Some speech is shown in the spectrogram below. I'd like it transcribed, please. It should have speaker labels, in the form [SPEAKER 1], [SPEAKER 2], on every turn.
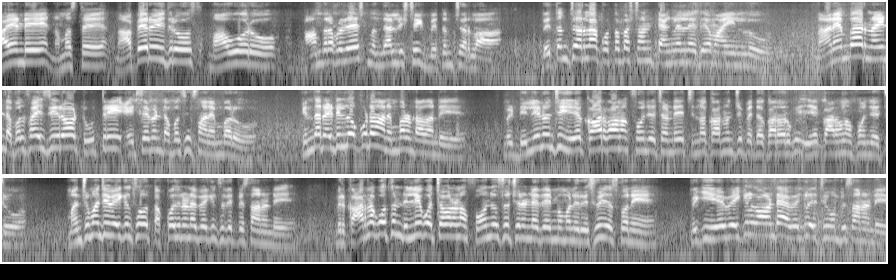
[SPEAKER 1] Hi అండి నమస్తే. నా పేరు ఇద్రూస్ మా ఊరు ఆంధ్రప్రదేశ్ నంద్యాల డిస్టిక్ బెత్తంచర్ల. బెత్తంచర్ల కొత్త బస్ స్టాండ్ ట్యాంక్ లైన్ అయితే మా ఇల్లు. నా number nine double five zero two three eight seven double six నా నెంబరు. కింద రెడ్డిలో కూడా నా నెంబర్ ఉంటుందండి. మీరు ఢిల్లీ నుంచి ఏ కార్ కావాలో నాకు ఫోన్ చేయొచ్చండి చిన్న కార్ నుంచి పెద్ద కార్ వరకు ఏ కార్ కావాలో ఫోన్ చేయొచ్చు. మంచి మంచి వెహికల్స్ తక్కువ తిరిగిన వెహికల్స్ తెప్పిస్తానండి. మీరు కార్ల కోసం ఢిల్లీకి వచ్చే వాళ్ళు నాకు ఫోన్ చేసి వచ్చినండి అయితే మిమ్మల్ని రిసీవ్ చేసుకొని మీకు ఏ వెహికల్ కావాలంటే ఆ వెహికల్ ఇచ్చి పంపిస్తానండి.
